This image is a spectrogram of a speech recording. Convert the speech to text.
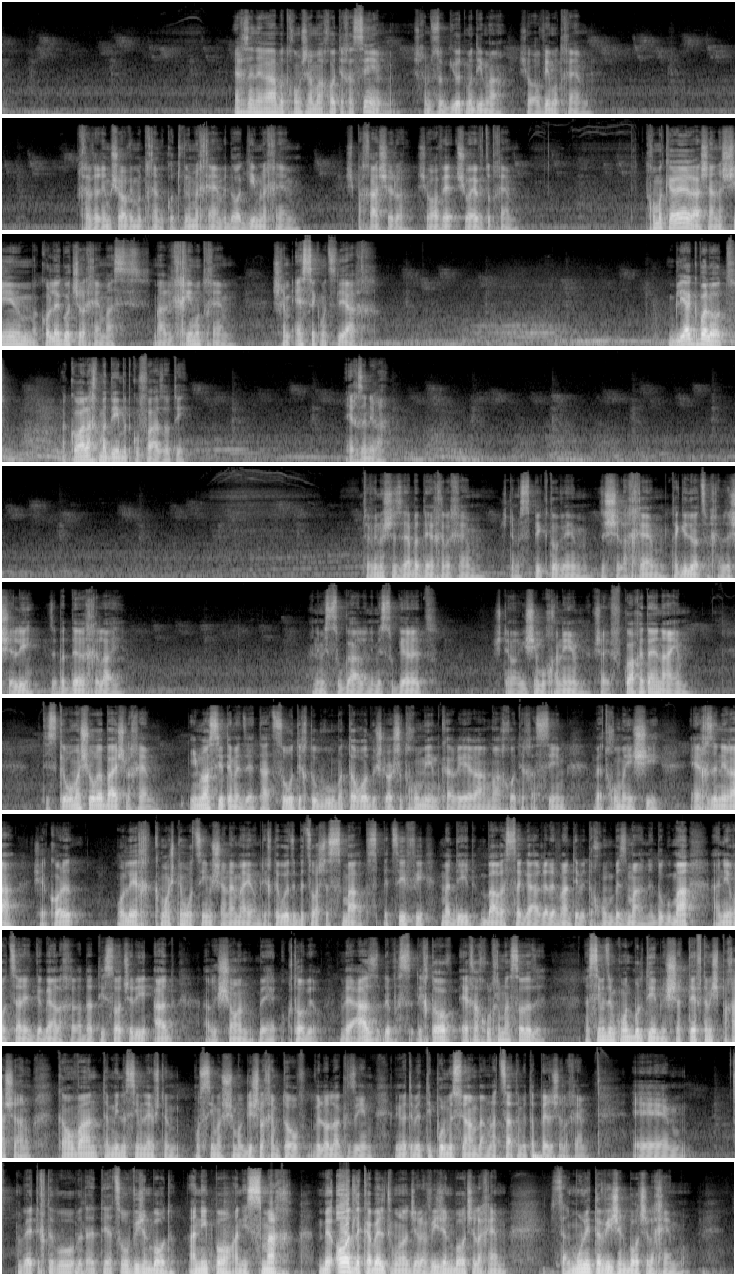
איך זה נראה בתחום של המערכות יחסים? יש לכם זוגיות מדהימה, שאוהבים אתכם. חברים שאוהבים אתכם וכותבים לכם ודואגים לכם. משפחה שלו שאוהב, שאוהבת אתכם. תחום הקריירה, שאנשים, הקולגות שלכם, מעריכים אתכם, יש לכם עסק מצליח. בלי הגבלות, הכל הלך מדהים בתקופה הזאת. איך זה נראה? תבינו שזה בדרך אליכם, שאתם מספיק טובים, זה שלכם, תגידו לעצמכם, זה שלי, זה בדרך אליי. אני מסוגל, אני מסוגלת, כשאתם מרגישים מוכנים, אפשר לפקוח את העיניים, תזכרו מה שיעורי בית שלכם. אם לא עשיתם את זה, תעצרו, תכתבו מטרות בשלושת התחומים, קריירה, מערכות יחסים והתחום האישי. איך זה נראה, שהכל הולך כמו שאתם רוצים שנה מהיום, תכתבו את זה בצורה של סמארט, ספציפי, מדיד, בר השגה, רלוונטי ותחום בזמן. לדוגמה, אני רוצה להתגבר על החרדת טיסות שלי עד הראשון באוקטובר. ואז לכתוב איך אנחנו הולכים לעשות את זה. לשים את זה במקומות בולטים, לשתף את המשפחה שלנו. כמובן, תמיד לשים לב שאתם עושים משהו שמרגיש לכם טוב, ולא להגזים, ואם אתם בטיפול מסוים, בהמלצת המטפל שלכם. ותכתבו, ותייצרו vision board. אני פה, אני אשמח מאוד לקבל תמונות של ה vision board שלכם. צלמו לי את ה vision board שלכם,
